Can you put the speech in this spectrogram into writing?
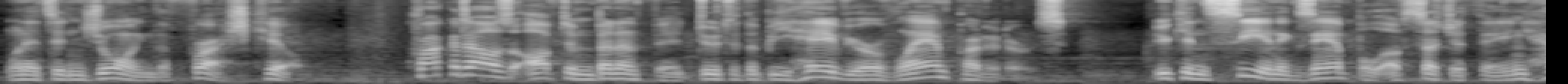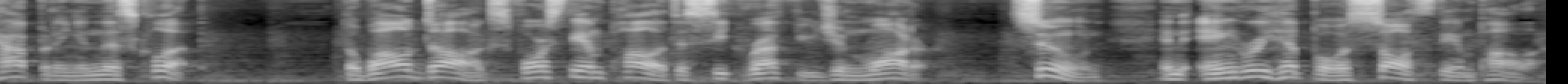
when it's enjoying the fresh kill. Crocodiles often benefit due to the behavior of land predators. You can see an example of such a thing happening in this clip. The wild dogs force the impala to seek refuge in water. Soon, an angry hippo assaults the impala,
